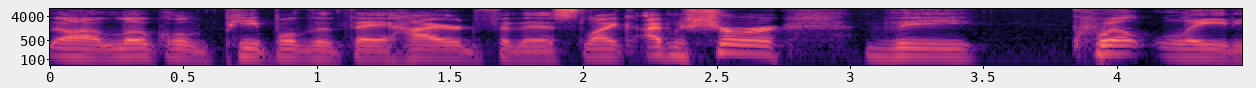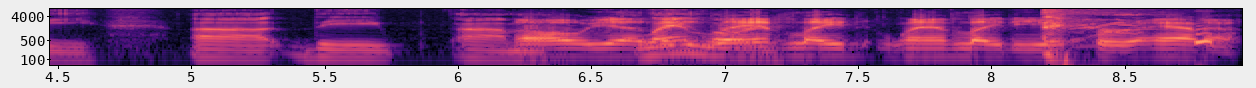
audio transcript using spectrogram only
uh, local people that they hired for this. Like I'm sure the quilt lady, uh, the um, Oh yeah, the landlord, landlady, landlady for Anna.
